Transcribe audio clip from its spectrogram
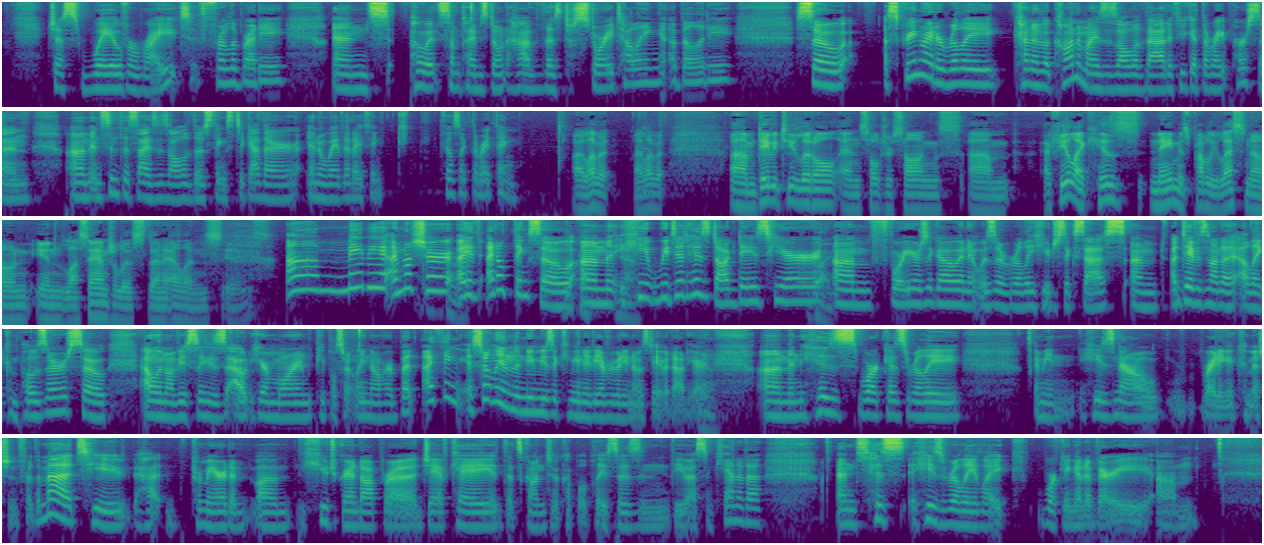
just way overwrite for libretti, and poets sometimes don't have the storytelling ability. So a screenwriter really kind of economizes all of that if you get the right person um, and synthesizes all of those things together in a way that I think feels like the right thing. I love it. I love it. Um, David T. Little and Soldier Songs. Um, I feel like his name is probably less known in Los Angeles than Ellen's is. Um, maybe I'm not sure. Oh. I I don't think so. Okay. Um, yeah. he we did his dog days here right. um four years ago, and it was a really huge success. Um, uh, David's not a LA composer, so Ellen obviously is out here more, and people certainly know her. But I think certainly in the new music community, everybody knows David out here. Yeah. Um, and his work has really I mean, he's now writing a commission for the Met. He premiered a, a, huge grand opera, JFK, that's gone to a couple of places in the U.S. and Canada, and his he's really like working at a very um,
